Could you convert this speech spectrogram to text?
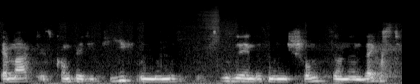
Der Markt ist kompetitiv und man muss zusehen, dass man nicht schrumpft, sondern wächst.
